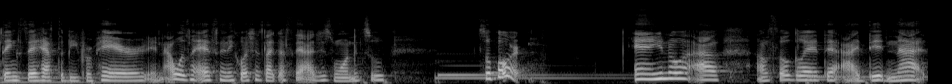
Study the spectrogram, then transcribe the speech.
things that have to be prepared and i wasn't asking any questions like i said i just wanted to support And you know what? I I'm so glad that I did not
